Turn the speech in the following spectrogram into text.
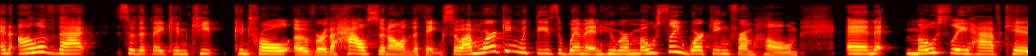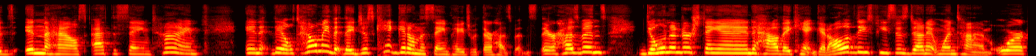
And all of that so that they can keep control over the house and all of the things. So I'm working with these women who are mostly working from home and mostly have kids in the house at the same time. And they'll tell me that they just can't get on the same page with their husbands. Their husbands don't understand how they can't get all of these pieces done at one time, or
